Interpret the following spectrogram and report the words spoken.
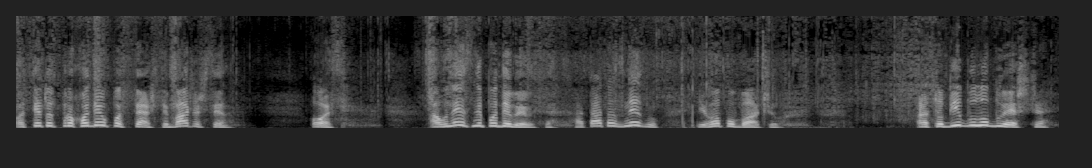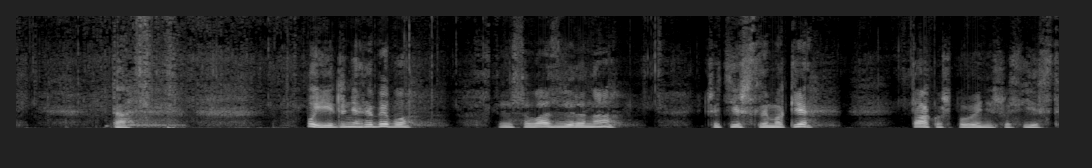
От ти тут проходив по стежці, бачиш син? Ось. А вниз не подивився. А тато знизу його побачив. А тобі було ближче. Так. Поїджені гриби, бо лісова звірина чи ті ж слимаки також повинні щось їсти.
